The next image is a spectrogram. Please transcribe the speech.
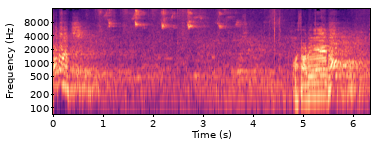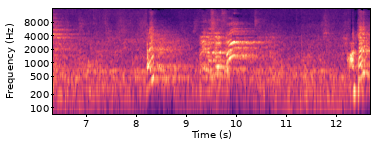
アドベンチ収めろ wanted?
